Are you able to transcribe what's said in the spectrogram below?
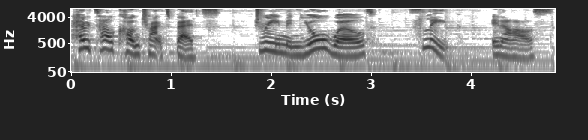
Hotel Contract Beds. Dream in your world, sleep in ours.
